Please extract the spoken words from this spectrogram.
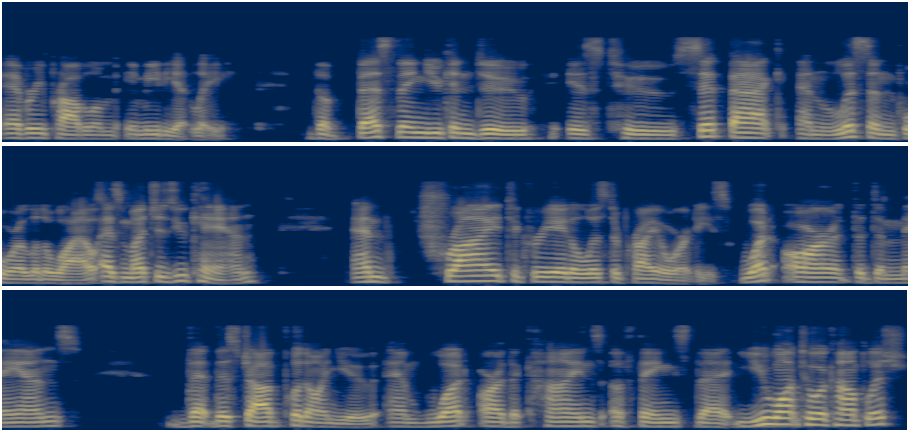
every problem immediately the best thing you can do is to sit back and listen for a little while, as much as you can, and try to create a list of priorities. What are the demands that this job put on you, and what are the kinds of things that you want to accomplish?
